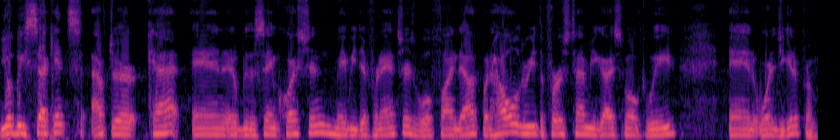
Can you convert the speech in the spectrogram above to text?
You'll be second after Kat, and it'll be the same question, maybe different answers. We'll find out. But how old were you the first time you guys smoked weed, and where did you get it from?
